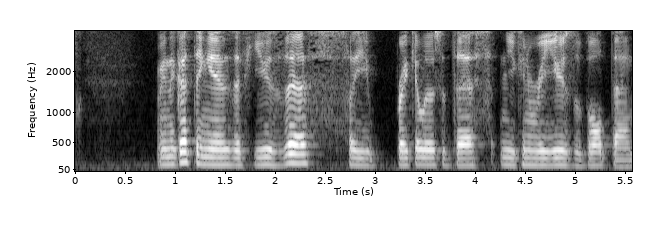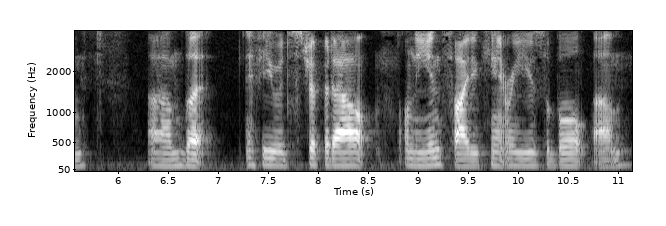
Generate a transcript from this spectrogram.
I mean, the good thing is if you use this, so you break it loose with this and you can reuse the bolt then. Um, but if you would strip it out on the inside, you can't reuse the bolt, um,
